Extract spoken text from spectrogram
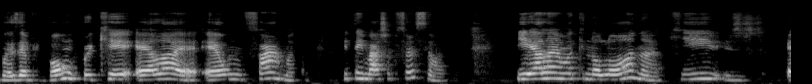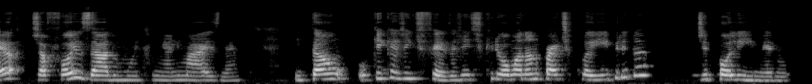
um exemplo bom, porque ela é, é um fármaco e tem baixa absorção. E ela é uma quinolona que é, já foi usado muito em animais, né? Então, o que, que a gente fez? A gente criou uma nanopartícula híbrida de polímero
